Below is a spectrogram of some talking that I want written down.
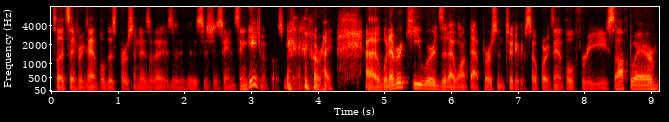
So let's say, for example, this person is, is, is, is just saying it's an engagement post, all right? Uh, whatever keywords that I want that person to do. So for example, free software,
